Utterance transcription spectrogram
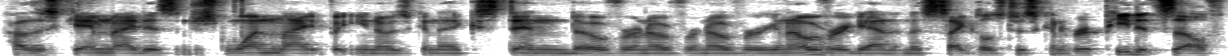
how this game night isn't just one night, but, you know, is going to extend over and over and over and over again. And this cycle is just going to repeat itself.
